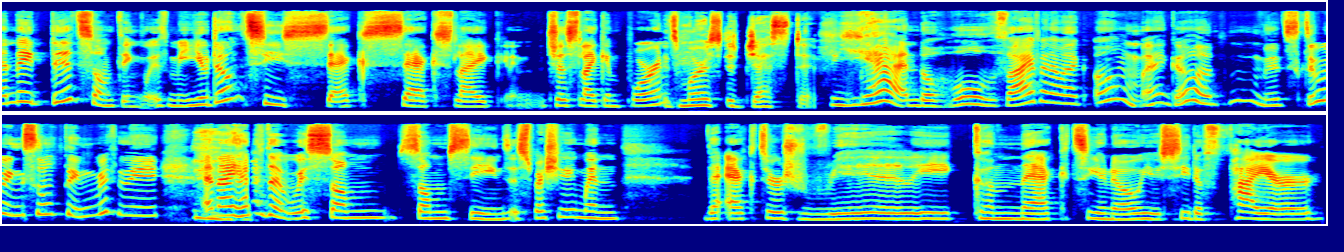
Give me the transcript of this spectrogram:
and they did something with me. You don't see sex, sex like just like in porn. It's more suggestive. Yeah, and the whole vibe, and I'm like, oh my god, hmm, it's doing something with me. and I have that with some some scenes, especially when the actors really connect. You know, you see the fire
